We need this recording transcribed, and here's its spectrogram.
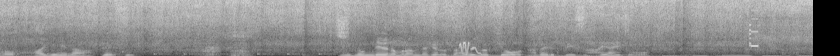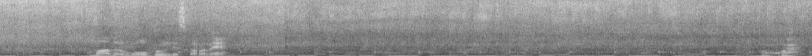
うん。早えな、ペース。自分で言うのもなんだけど、だいぶ今日食べるペース早いぞ。まだ5分ですからね。あ、怖い。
